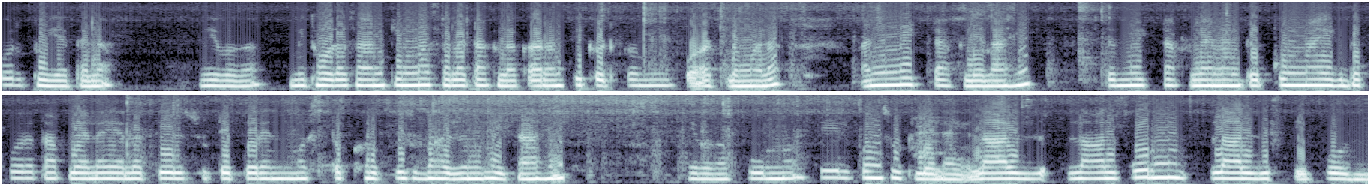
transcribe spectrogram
परतूया त्याला. हे बघा मी थोडासा आणखी मसाला टाकला कारण तिखट कमी वाटलं मला आणि मीठ टाकलेलं आहे. तर मीठ टाकल्यानंतर पुन्हा एकदा परत आपल्याला याला तेल सुटेपर्यंत मस्त खरपूस भाजून घ्यायचं आहे. हे बघा पूर्ण तेल पण सुटलेलं आहे. लाल लाल पूर्ण लाल दिसते फोडणी.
